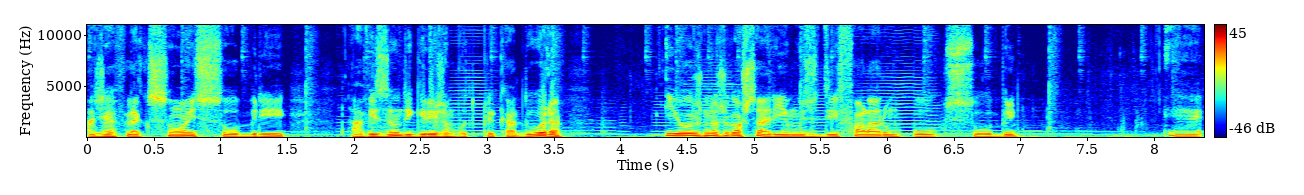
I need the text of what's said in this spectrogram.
as reflexões sobre a visão de igreja multiplicadora e hoje nós gostaríamos de falar um pouco sobre é,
